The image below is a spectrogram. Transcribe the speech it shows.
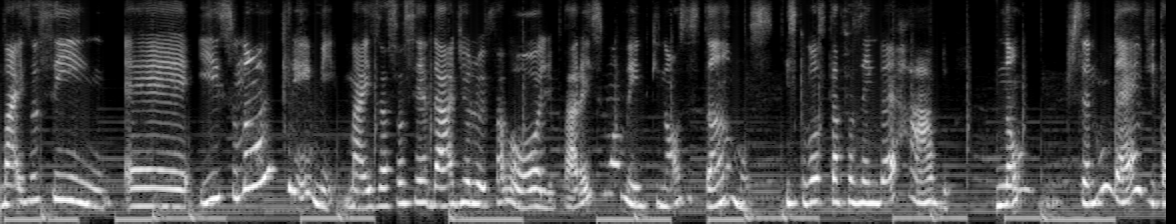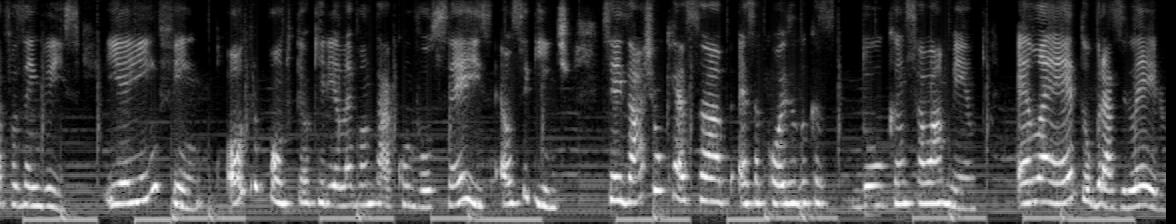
Mas, assim, é, isso não é um crime, mas a sociedade olhou e falou: olha, para esse momento que nós estamos, isso que você está fazendo é errado. Não, você não deve estar tá fazendo isso. E aí, enfim, outro ponto que eu queria levantar com vocês é o seguinte: vocês acham que essa, essa coisa do, do cancelamento ela é do brasileiro?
